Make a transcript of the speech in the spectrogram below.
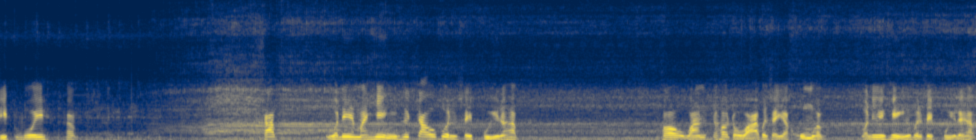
ติดโวยครับ ครับ วันนี้มาเห่งคือเจ้าเปิ้นใส่ปุ๋ยนะครับพอวันเขาต่อว้าเปิ้นใส่ยาคุมครับ วันนี้เห่งคือเปิ้นใส่ปุ๋ยเลยครับ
